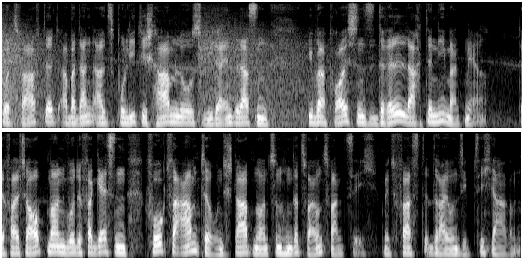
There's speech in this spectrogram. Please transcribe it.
kurz verhaftet, aber dann als politisch harmlos wieder entlassen. Über Preußens Drill lachte niemand mehr. Der falsche Hauptmann wurde vergessen, Vogt verarmte und starb 1922 mit fast 73 Jahren.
